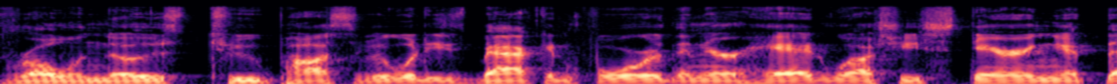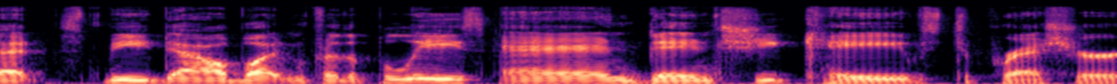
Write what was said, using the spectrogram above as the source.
rolling those two possibilities back and forth in her head while she's staring at that speed dial button for the police, and then she caves to pressure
